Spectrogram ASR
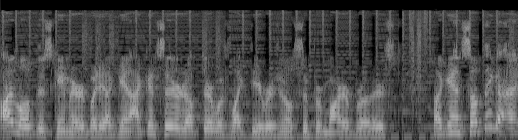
I love this game, everybody. Again, I consider it up there with like the original Super Mario Brothers. Again, something uh,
